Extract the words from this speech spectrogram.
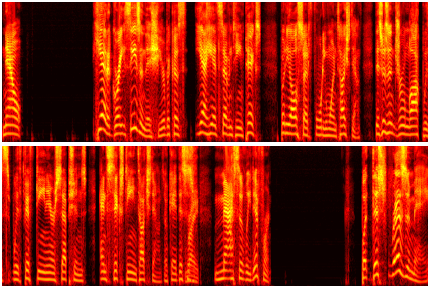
Now, he had a great season this year because yeah, he had 17 picks, but he also had 41 touchdowns. This isn't Drew Lock with with 15 interceptions and 16 touchdowns. Okay, this is Right. massively different. But this resume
